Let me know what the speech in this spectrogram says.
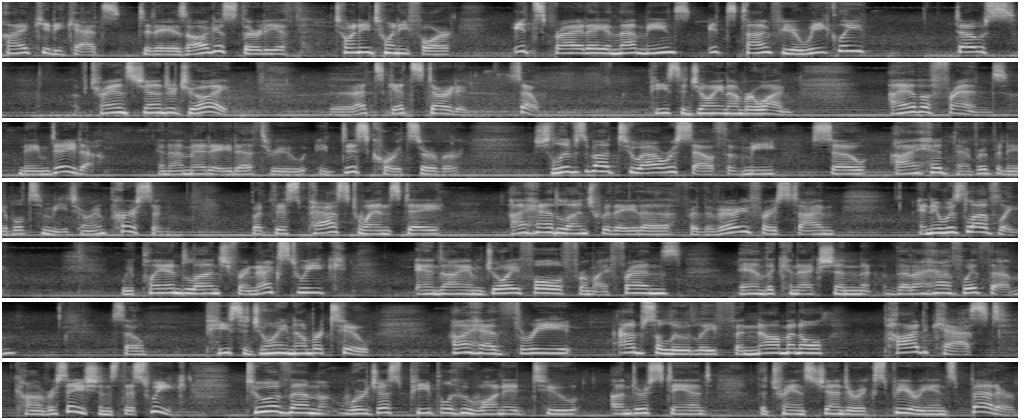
Hi, kitty cats. Today is August 30th, 2024. It's Friday, and that means it's time for your weekly dose of transgender joy. Let's get started. So, piece of joy number one. I have a friend named Ada, and I met Ada through a Discord server. She lives about two hours south of me, so I had never been able to meet her in person. But this past Wednesday, I had lunch with Ada for the very first time, and it was lovely. We planned lunch for next week, and I am joyful for my friends and the connection that I have with them. So, piece of joy number two. I had three absolutely phenomenal podcast conversations this week. Two of them were just people who wanted to understand the transgender experience better.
